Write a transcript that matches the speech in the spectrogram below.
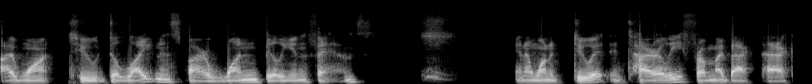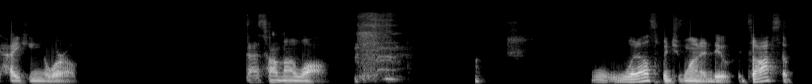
I want to delight and inspire one billion fans, and I want to do it entirely from my backpack, hiking the world. That's on my wall. what else would you want to do? It's awesome.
